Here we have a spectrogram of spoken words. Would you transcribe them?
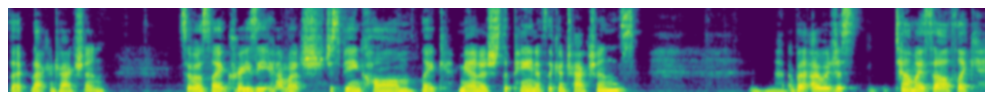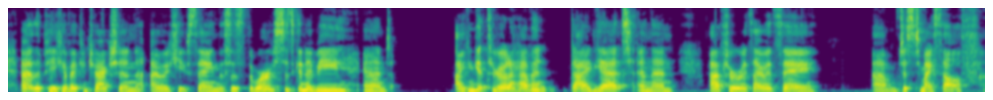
that that contraction. So it was like crazy mm. how much just being calm like managed the pain of the contractions. Mm-hmm. But I would just tell myself like at the peak of a contraction, I would keep saying this is the worst it's going to be and I can get through it. I haven't died yet. And then afterwards, I would say um, just to myself,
